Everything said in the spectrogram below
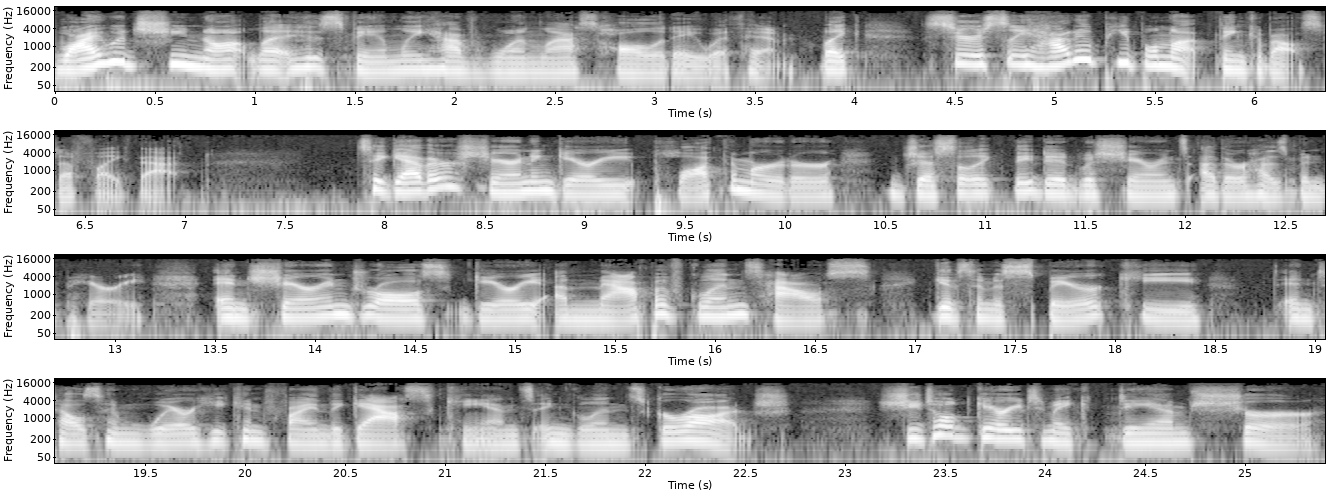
why would she not let his family have one last holiday with him? Like, seriously, how do people not think about stuff like that? Together, Sharon and Gary plot the murder just like they did with Sharon's other husband, Perry. And Sharon draws Gary a map of Glenn's house, gives him a spare key, and tells him where he can find the gas cans in Glenn's garage. She told Gary to make damn sure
